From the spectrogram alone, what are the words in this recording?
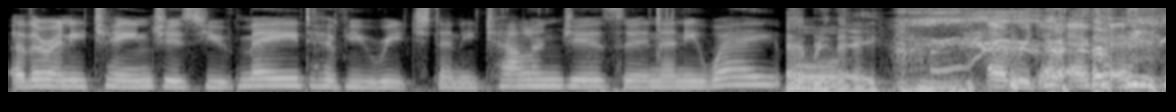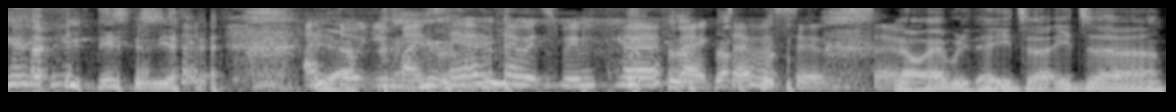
Are there any changes you've made? Have you reached any challenges in any way? every or- day Every day. Okay. this is yeah, I yeah. thought you might say, "Oh no, it's been perfect ever since." So no every day it's a it's a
